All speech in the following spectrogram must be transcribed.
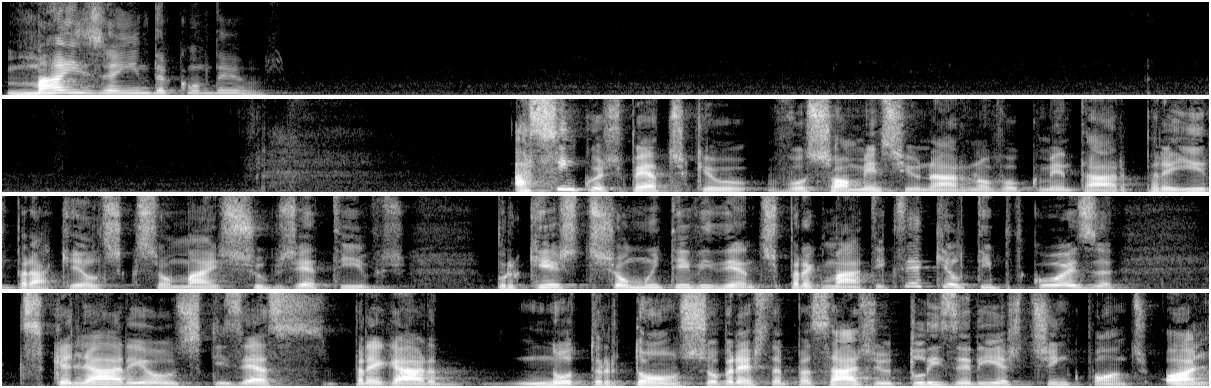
Mais ainda com Deus. Há cinco aspectos que eu vou só mencionar, não vou comentar, para ir para aqueles que são mais subjetivos, porque estes são muito evidentes, pragmáticos. É aquele tipo de coisa que, se calhar, eu, se quisesse pregar noutro tom sobre esta passagem, utilizaria estes cinco pontos. Olhe,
